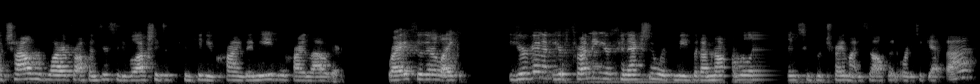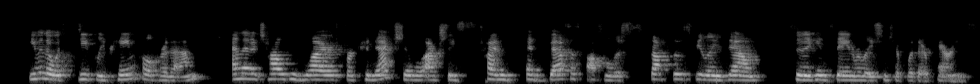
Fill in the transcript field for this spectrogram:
a child with wired for authenticity will actually just continue crying. They may even cry louder, right? So they're like, you're gonna, you're threatening your connection with me, but I'm not willing to betray myself in order to get that, even though it's deeply painful for them. And then a child who's wired for connection will actually try and, as best as possible to stuff those feelings down so they can stay in relationship with their parents.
